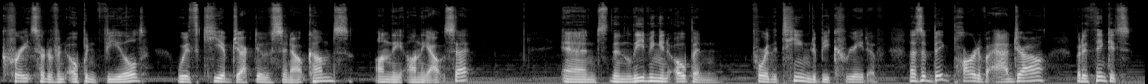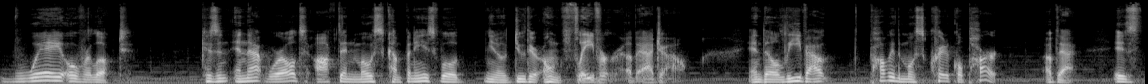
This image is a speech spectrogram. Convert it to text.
create sort of an open field with key objectives and outcomes on the on the outset and then leaving it open for the team to be creative. That's a big part of agile, but I think it's way overlooked. Because in, in that world, often most companies will, you know, do their own flavor of agile. And they'll leave out probably the most critical part of that is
